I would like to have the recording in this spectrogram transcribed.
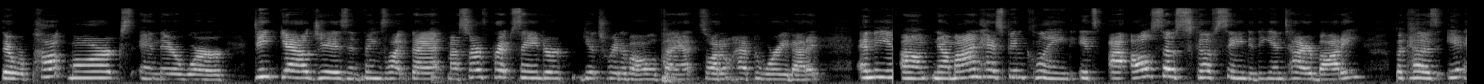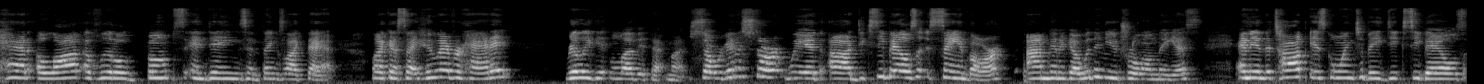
there were pock marks and there were deep gouges and things like that. My Surf Prep sander gets rid of all of that, so I don't have to worry about it. And then, um, now mine has been cleaned. It's I also scuff sanded the entire body because it had a lot of little bumps and dings and things like that like I say, whoever had it really didn't love it that much. So we're going to start with uh, Dixie Belle's Sandbar. I'm going to go with a neutral on this. And then the top is going to be Dixie Belle's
